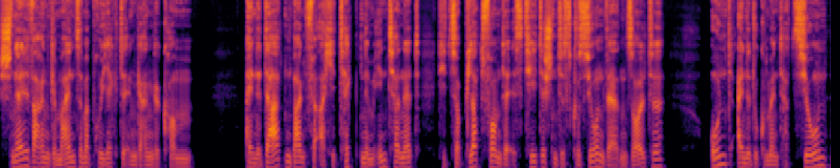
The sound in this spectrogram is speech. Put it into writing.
Schnell waren gemeinsame Projekte in Gang gekommen. Eine Datenbank für Architekten im Internet, die zur Plattform der ästhetischen Diskussion werden sollte, und eine Dokumentation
